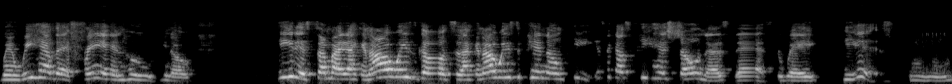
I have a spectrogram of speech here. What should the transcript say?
When we have that friend who, you know, Pete is somebody I can always go to. I can always depend on Pete. It's because Pete has shown us that's the way he is. Mm-hmm.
